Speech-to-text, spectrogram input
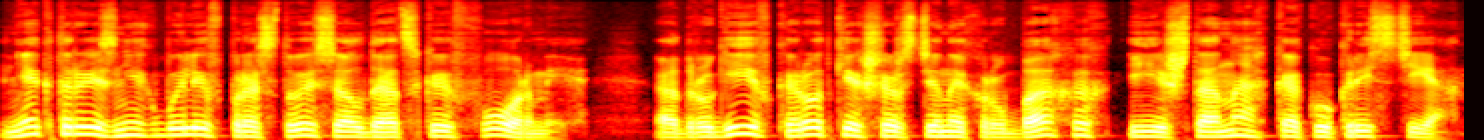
Некоторые из них были в простой солдатской форме, а другие — в коротких шерстяных рубахах и штанах, как у крестьян.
